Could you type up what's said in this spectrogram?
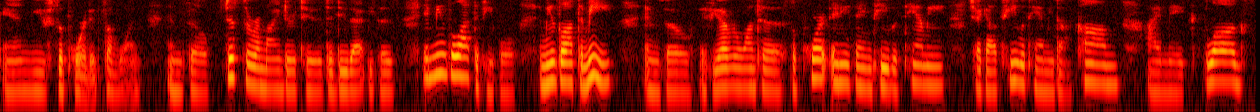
and you've supported someone. And so, just a reminder to to do that because it means a lot to people. It means a lot to me. And so, if you ever want to support anything Tea with Tammy, check out teawithtammy.com. I make blogs,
